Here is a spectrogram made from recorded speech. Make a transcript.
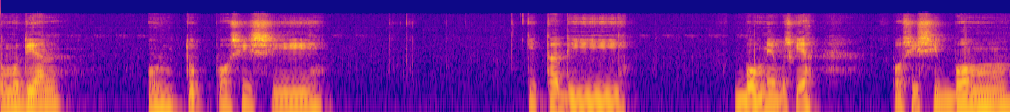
kemudian untuk posisi kita di bom ya bosku ya. Posisi bom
